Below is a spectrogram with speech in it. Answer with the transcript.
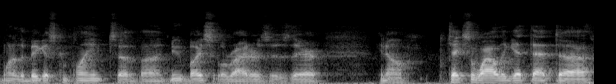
One of the biggest complaints of uh, new bicycle riders is their, you know, it takes a while to get that uh,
